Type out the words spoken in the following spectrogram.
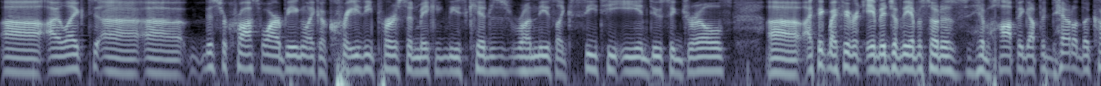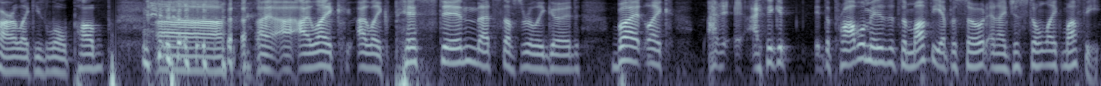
Uh, I liked uh, uh, Mr. Crosswire being like a crazy person making these kids run these like CTE inducing drills. Uh, I think my favorite image of the episode is him hopping up and down on the car like he's a little pump. Uh, I, I, I like I like Piston. That stuff's really good. But like I, I think it the problem is it's a Muffy episode and I just don't like Muffy.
